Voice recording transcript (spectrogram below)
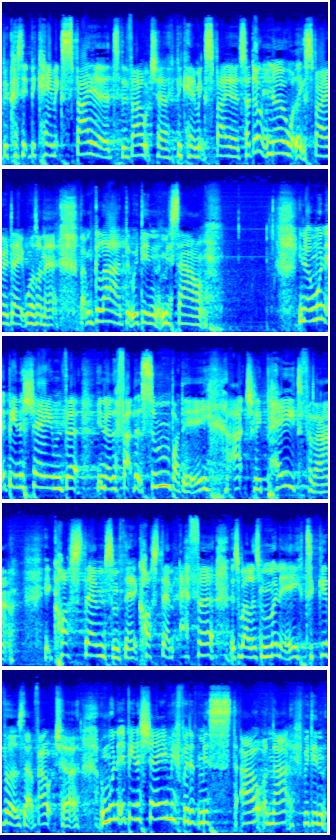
because it became expired? The voucher became expired. So I don't know what the expiry date was on it, but I'm glad that we didn't miss out. You know, wouldn't it be a shame that, you know, the fact that somebody actually paid for that? It cost them something, it cost them effort as well as money to give us that voucher. And wouldn't it have been a shame if we'd have missed out on that, if we didn't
